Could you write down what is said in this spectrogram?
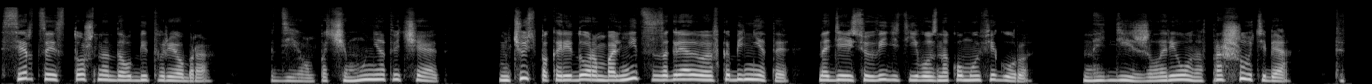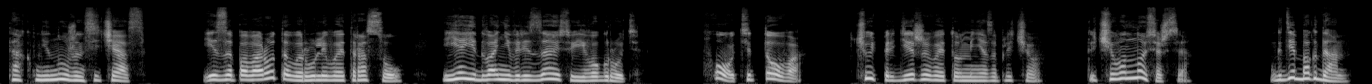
Сердце истошно долбит в ребра. Где он? Почему не отвечает? Мчусь по коридорам больницы, заглядывая в кабинеты, надеясь увидеть его знакомую фигуру. «Найди же, Ларионов, прошу тебя!» «Ты так мне нужен сейчас!» Из-за поворота выруливает Расул, и я едва не врезаюсь в его грудь. «О, Титова!» Чуть придерживает он меня за плечо. «Ты чего носишься?» «Где Богдан?»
